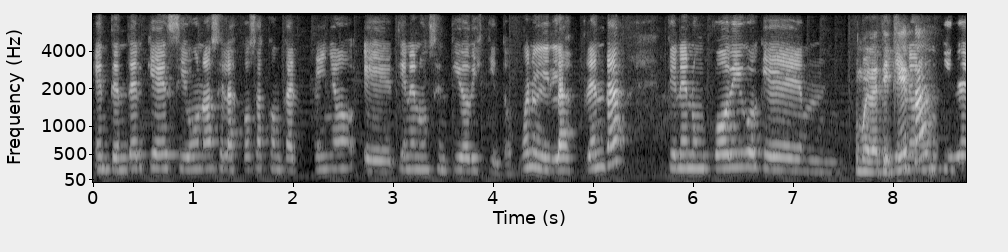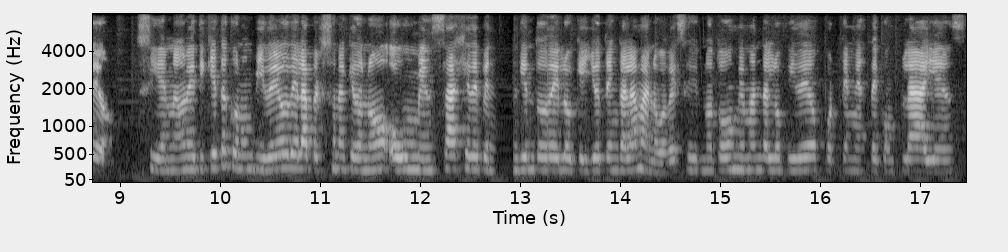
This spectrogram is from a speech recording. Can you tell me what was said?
entender que si uno hace las cosas con cariño, eh, tienen un sentido distinto. Bueno, y las prendas tienen un código que... Mm, ¿Como la etiqueta? Un video. Sí, en una etiqueta con un video de la persona que donó o un mensaje dependiendo de lo que yo tenga a la mano. A veces no todos me mandan los videos por temas de compliance,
